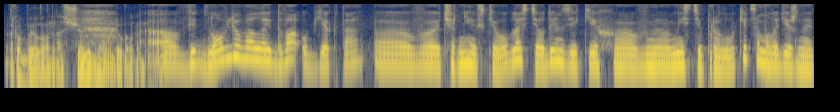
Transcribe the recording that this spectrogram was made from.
робили у нас, що відновлювали? Е, Відновлювали два об'єкта е, в Чернігівській області, один з яких е, в місті Прилуки, це молодіжний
